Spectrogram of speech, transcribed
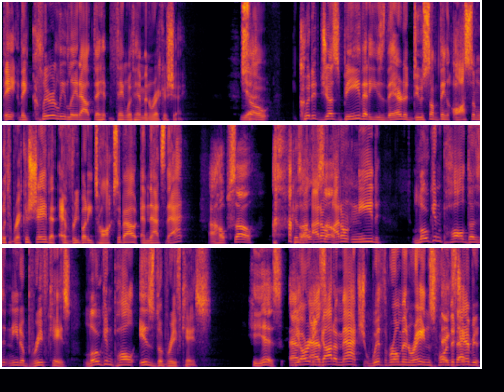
They they clearly laid out the thing with him and Ricochet. Yeah. So could it just be that he's there to do something awesome with Ricochet that everybody talks about, and that's that? I hope so. Because I, hope I don't so. I don't need Logan Paul doesn't need a briefcase. Logan Paul is the briefcase. He is. he already as- got a match with Roman Reigns for the Exact- champion.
